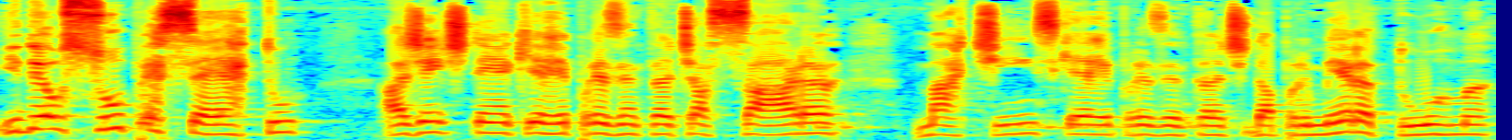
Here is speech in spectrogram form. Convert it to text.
E deu super certo. A gente tem aqui a representante, a Sara Martins, que é representante da primeira turma,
